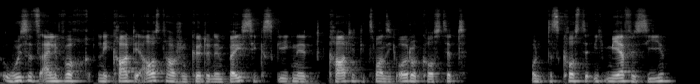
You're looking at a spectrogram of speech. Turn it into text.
Wizards einfach eine Karte austauschen könnte, den Basics gegen eine Karte, die 20 Euro kostet. Und das kostet nicht mehr für sie.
